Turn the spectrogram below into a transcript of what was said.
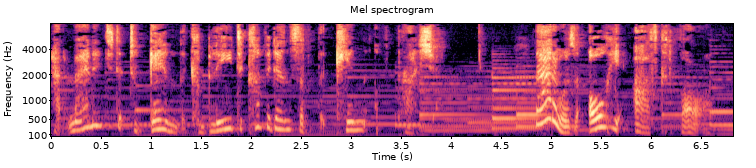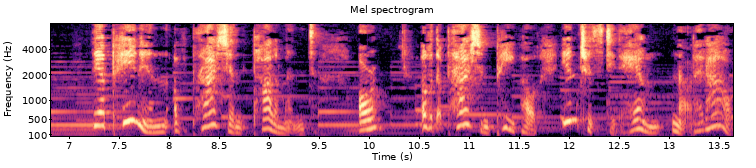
had managed to gain the complete confidence of the King of Prussia. That was all he asked for. The opinion of Prussian Parliament or of the Prussian people interested him not at all.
